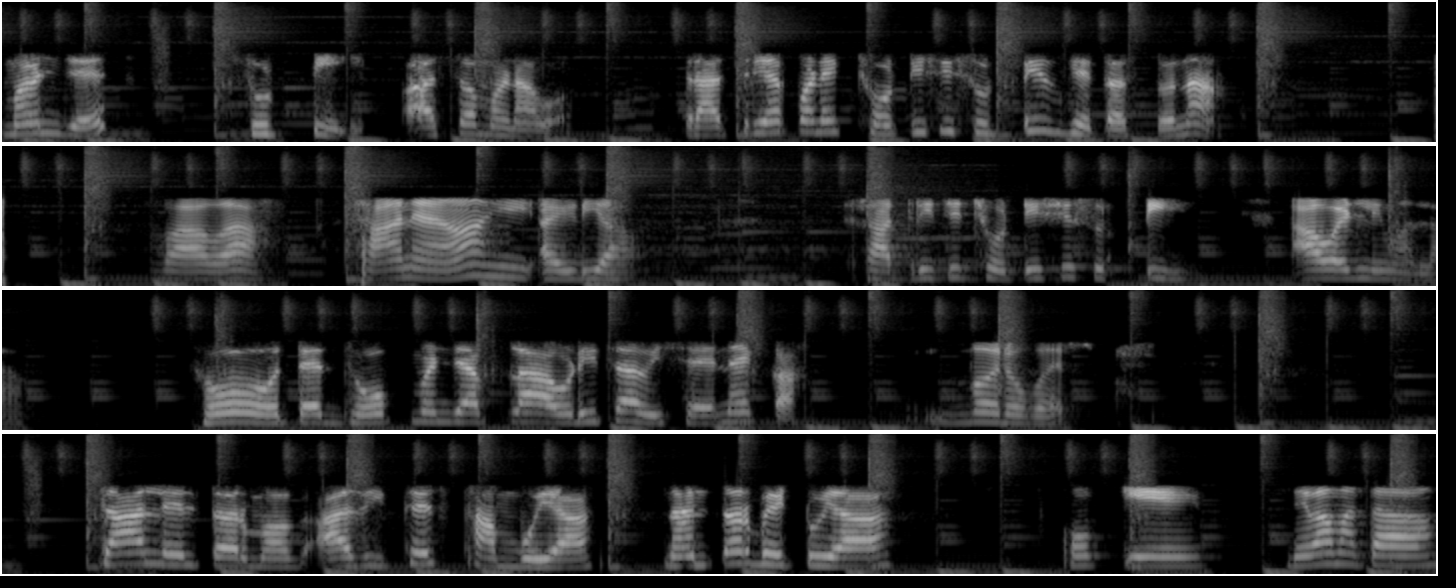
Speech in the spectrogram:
म्हणजेच सुट्टी असं म्हणावं. रात्री आपण एक छोटीशी सुट्टीच घेत असतो ना? वा वा. छान आहे हा ही आयडिया रात्रीची छोटीशी सुट्टी आवडली मला. हो त्यात झोप म्हणजे आपला आवडीचा विषय नाही का? बरोबर. चालेल तर मग आज इथेच थांबूया. नंतर भेटूया. ओके. देवा माता.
